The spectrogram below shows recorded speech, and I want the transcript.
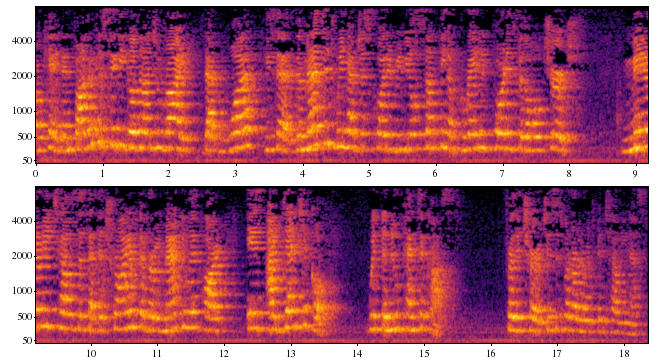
Okay, then Father Kosicki goes on to write that what, he says, the message we have just quoted reveals something of great importance for the whole church. Mary tells us that the triumph of her Immaculate Heart is identical with the new Pentecost for the church. This is what our Lord's been telling us.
